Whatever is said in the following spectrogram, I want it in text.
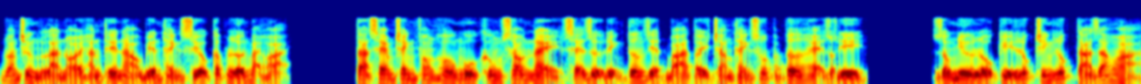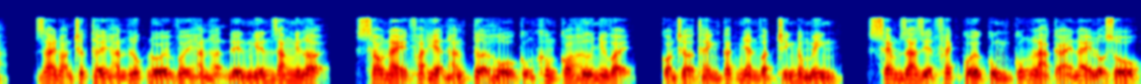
đoán chừng là nói hắn thế nào biến thành siêu cấp lớn bại hoại. Ta xem tranh phong hấu ngu không sau này sẽ dự định tương diệt bá tẩy trắng thành súp tơ hẹ rồi đi. Giống như lộ kỳ lúc chính lúc tà ra hỏa, giai đoạn trước thấy hắn lúc đối với hắn hận đến nghiến răng nghiến lợi, sau này phát hiện hắn tựa hồ cũng không có hư như vậy, còn trở thành các nhân vật chính đồng minh, xem ra diệt phách cuối cùng cũng là cái này lộ số,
